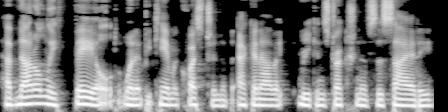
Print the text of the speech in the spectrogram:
have not only failed when it became a question of economic reconstruction of society,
